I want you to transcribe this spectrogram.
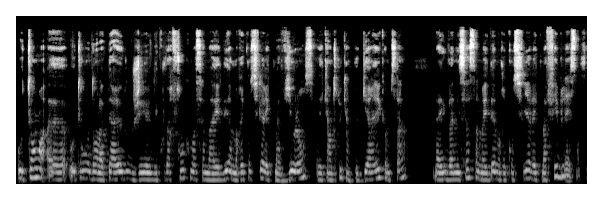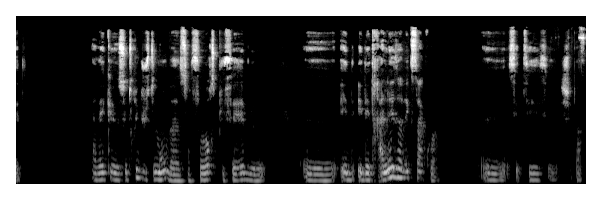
autant euh, autant dans la période où j'ai découvert Franck, moi ça m'a aidé à me réconcilier avec ma violence, avec un truc un peu guerrier comme ça. Mais avec Vanessa, ça m'a aidé à me réconcilier avec ma faiblesse en fait, avec ce truc justement bah, sans force, plus faible, et, d'être à l'aise avec ça quoi. C'était, je sais pas,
